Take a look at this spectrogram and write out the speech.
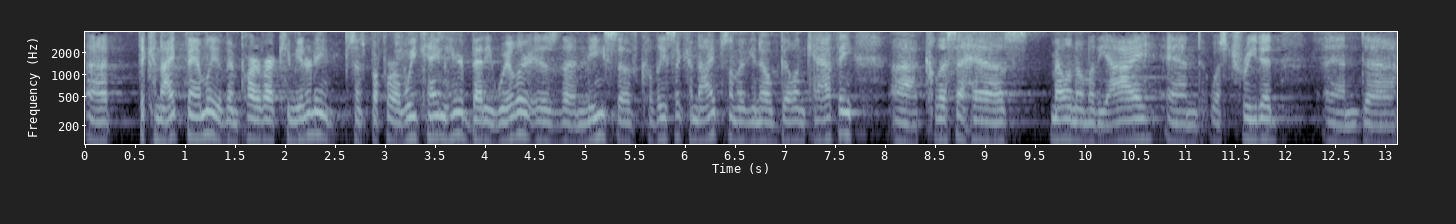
Uh, the Knipe family have been part of our community since before we came here. Betty Wheeler is the niece of Kalisa Knipe. Some of you know Bill and Kathy. Uh, Kalisa has melanoma of the eye and was treated and uh,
